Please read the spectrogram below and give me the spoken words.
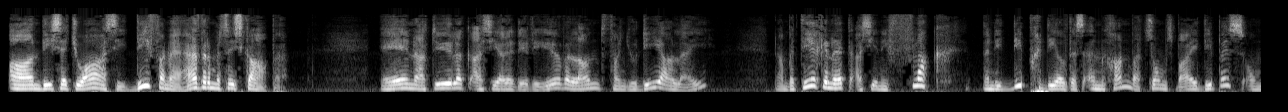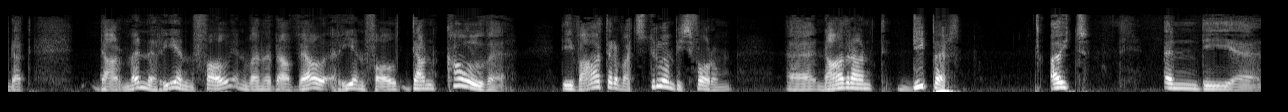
aan die situasie, die van 'n herder met sy skape. En natuurlik as jy hulle deur die hewe land van Judea lei, dan beteken dit as jy in die vlak in die diep gedeeltes ingaan wat soms baie diep is omdat daar min reën val en wanneer daar wel reën val, dan kalwe die water wat stroompies vorm uh naderhand dieper uit in die uh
